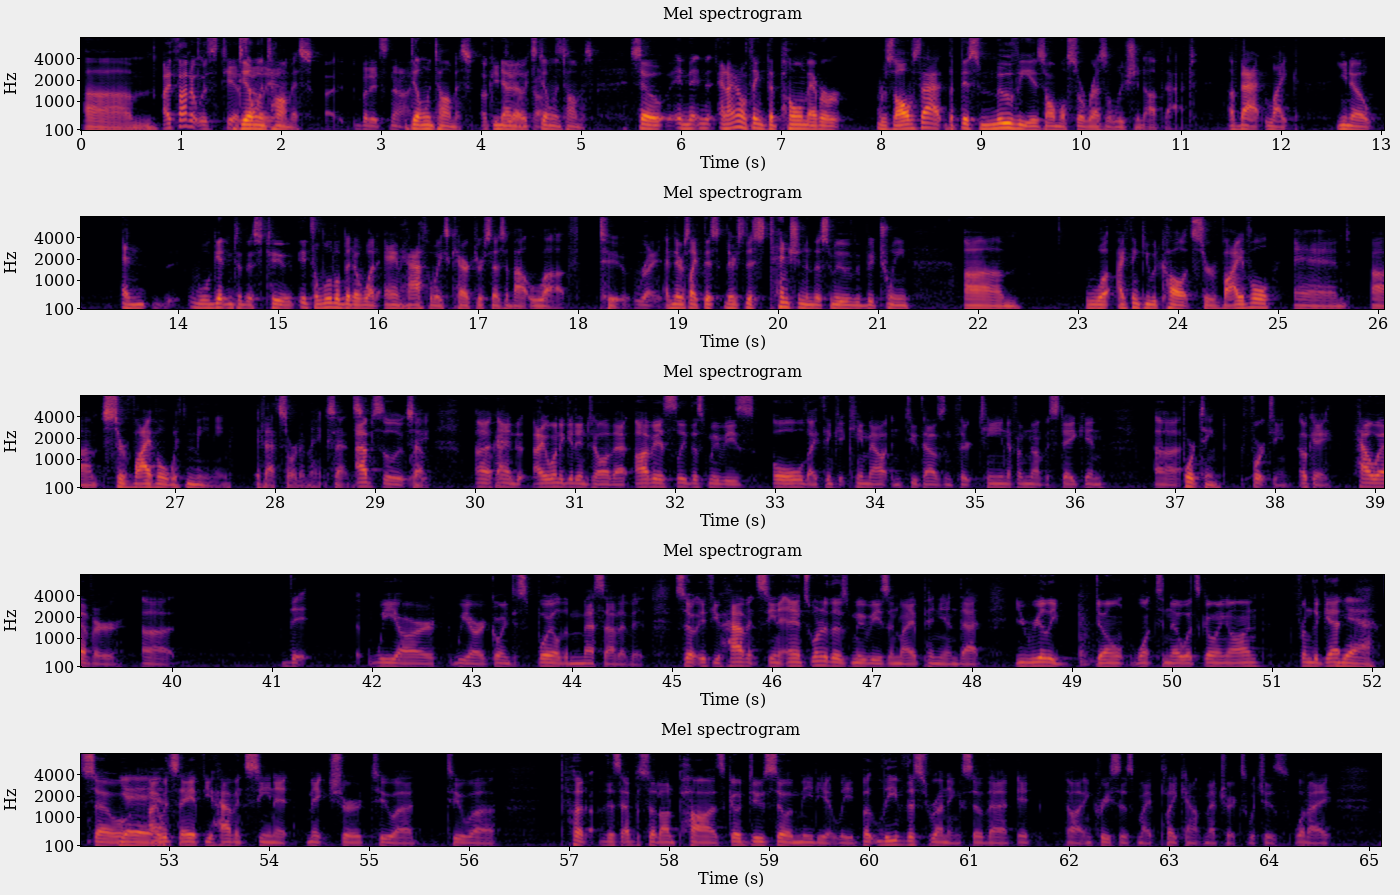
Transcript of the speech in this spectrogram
Um, I thought it was T.S. Dylan Eliot, Thomas. uh, but it's not. Dylan Thomas. Okay, no, no, it's Thomas. Dylan Thomas. So and and and I don't think the poem ever resolves that, but this movie is almost a resolution of that. Of that, like you know, and we'll get into this too. It's a little bit of what Anne Hathaway's character says about love too. Right. And there's like this there's this tension in this movie between um what I think you would call it survival and um, survival with meaning, if that sort of makes sense. Absolutely. So, uh, And I want to get into all that. Obviously, this movie's old. I think it came out in 2013, if I'm not mistaken. Uh, 14. 14. Okay. However, uh, the we are we are going to spoil the mess out of it. So if you haven't seen it, and it's one of those movies, in my opinion, that you really don't want to know what's going on from the get. Yeah. So Yeah, yeah, I would say if you haven't seen it, make sure to uh, to uh, put this episode on pause. Go do so immediately, but leave this running so that it uh, increases my play count metrics, which is what I.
